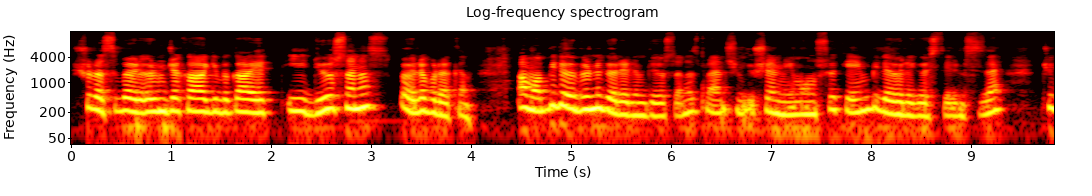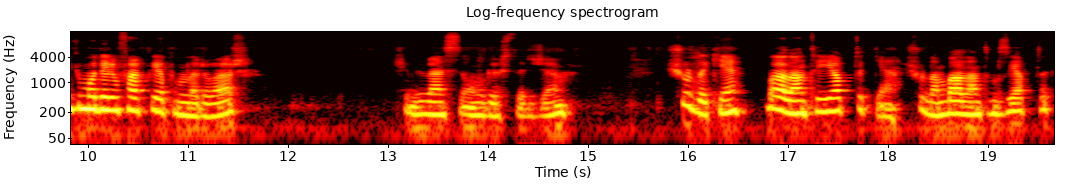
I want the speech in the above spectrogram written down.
şurası böyle örümcek ağı gibi gayet iyi diyorsanız böyle bırakın. Ama bir de öbürünü görelim diyorsanız ben şimdi üşenmeyeyim onu sökeyim bir de öyle göstereyim size. Çünkü modelin farklı yapımları var. Şimdi ben size onu göstereceğim. Şuradaki bağlantıyı yaptık ya. Şuradan bağlantımızı yaptık.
